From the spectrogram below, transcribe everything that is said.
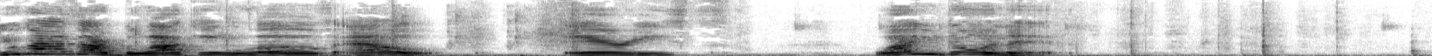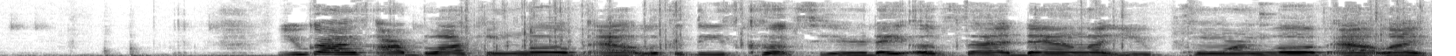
you guys are blocking love out, Aries. Why are you doing that? You guys are blocking love out. Look at these cups here. They upside down like you pouring love out. Like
